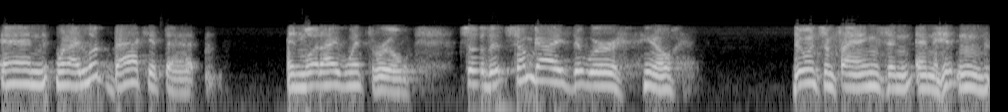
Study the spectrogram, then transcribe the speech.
And when I look back at that and what I went through, so that some guys that were, you know, doing some things and, and hitting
